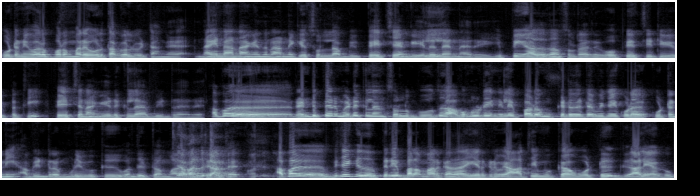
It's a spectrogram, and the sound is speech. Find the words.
கூட்டணி வர போற மாதிரி ஒரு தகவல் விட்டாங்க. நைனா நாகேந்திரன் அன்னைக்கே சொல்லல அப்படி பேச்சே அங்க எழுலன்னாரு. இப்பயும் அதை தான் சொல்றாரு ஓபிஎஸ் டிடிவியை பத்தி பேச்சை நாங்க எடுக்கல அப்படின்றாரு. அப்ப ரெண்டு பேரும் எடுக்கலன்னு சொல்லும்போது அவங்களுடைய நிலைப்பாடும் கிட்டத்தட்ட விஜய் கூட கூட்டணி அப்படின்ற முடிவுக்கு வந்துட்டு வந்துட்டாங்க. மாதிரி அப்ப விஜய்க்கு இது ஒரு பெரிய பலமா இருக்காதா? ஏற்கனவே அதிமுக ஓட்டு காலியாக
